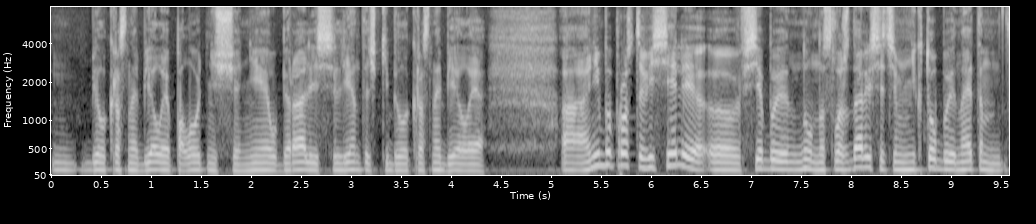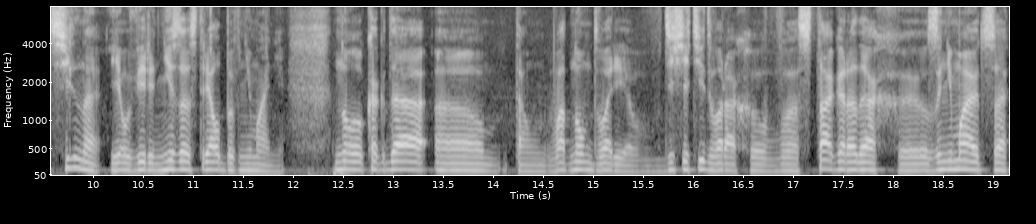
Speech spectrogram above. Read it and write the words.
бело-красно-белые полотнища, не убирались ленточки бело-красно-белые, а, они бы просто висели, э, все бы, ну, наслаждались этим, никто бы на этом сильно, я уверен, не заострял бы внимание. Но когда э, там в одном дворе, в десяти дворах, в ста городах э, занимаются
